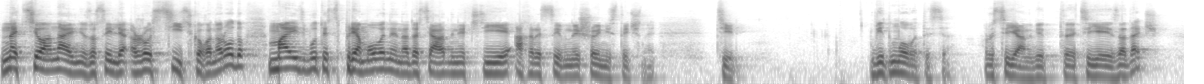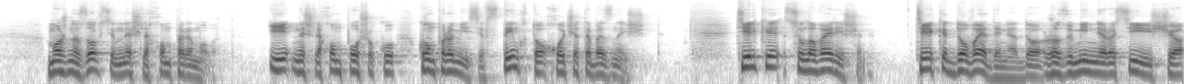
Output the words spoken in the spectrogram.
національні зусилля російського народу мають бути спрямовані на досягнення цієї агресивної шовіністичної цілі. Відмовитися росіян від цієї задачі можна зовсім не шляхом перемовин і не шляхом пошуку компромісів з тим, хто хоче тебе знищити. Тільки силове рішення, тільки доведення до розуміння Росії, що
